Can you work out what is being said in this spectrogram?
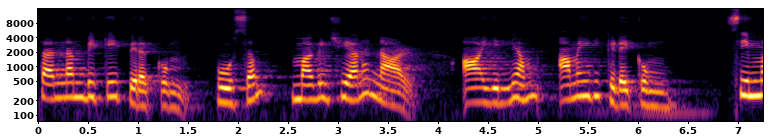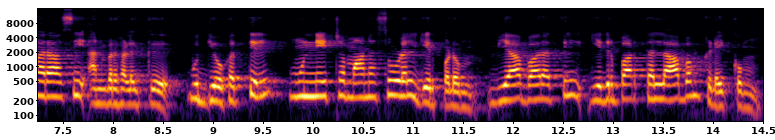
தன்னம்பிக்கை பிறக்கும். பூசம் மகிழ்ச்சியான நாள். ஆயில்யம் அமைதி கிடைக்கும். சிம்மராசி அன்பர்களுக்கு உத்தியோகத்தில் முன்னேற்றமான சூழல் ஏற்படும். வியாபாரத்தில் எதிர்பார்த்த லாபம் கிடைக்கும்.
